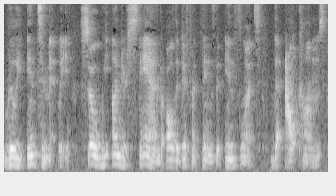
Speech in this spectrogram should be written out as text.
really intimately. So we understand all the different things that influence the outcomes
